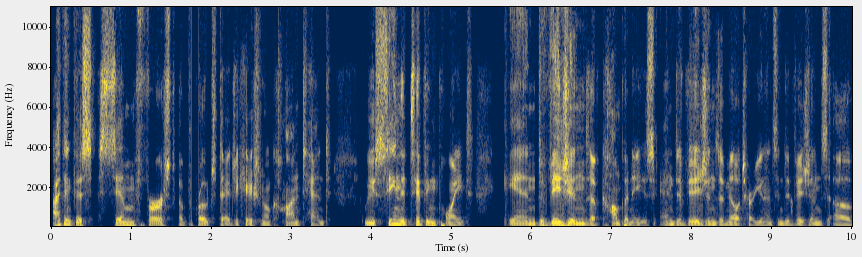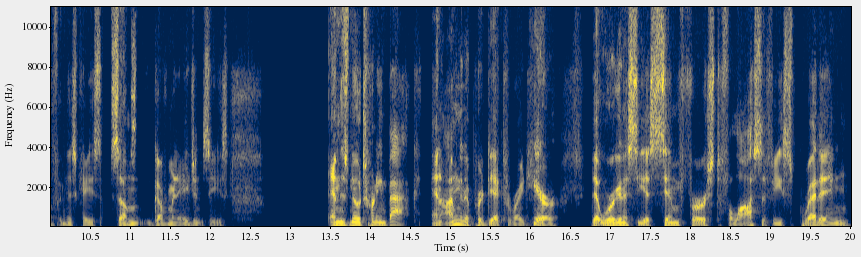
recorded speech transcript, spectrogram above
I think this sim first approach to educational content, we've seen the tipping point in divisions of companies and divisions of military units and divisions of, in this case, some government agencies. And there's no turning back. And I'm going to predict right here that we're going to see a sim first philosophy spreading,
